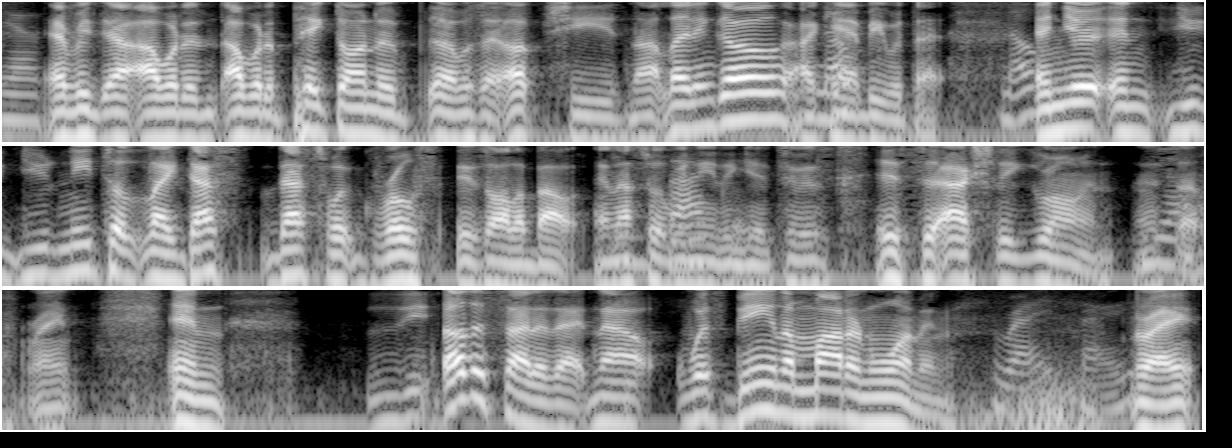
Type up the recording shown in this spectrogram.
Yeah. Every I would have I would have picked on the I was like, up, she's not letting go. I Nope. can't be with that. Nope. And you're and you you need to like that's that's what growth is all about, and that's what we need to get to is is to actually growing and Yeah. stuff, right? And the other side of that now with being a modern woman, Right. Right. right?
